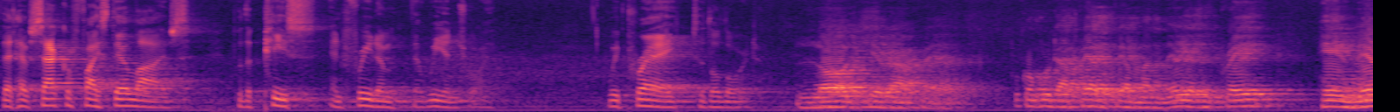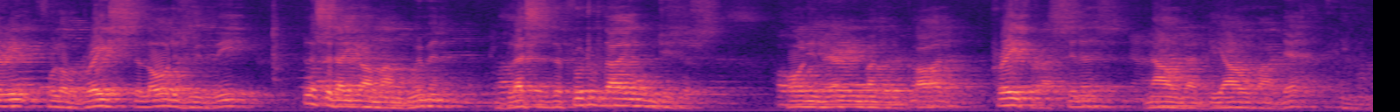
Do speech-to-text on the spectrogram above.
that have sacrificed their lives for the peace and freedom that we enjoy. We pray to the Lord. Lord, hear our prayer. To conclude our prayer, the prayer of Mother Mary as we pray, Hail Mary, full of grace, the Lord is with thee. Blessed are you among women, blessed is the fruit of thy womb, Jesus. Holy Mary, Mother of God, pray for us sinners, now and at the hour of our death. Amen.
